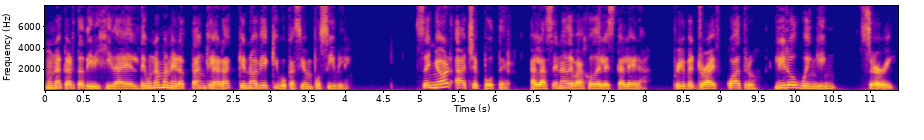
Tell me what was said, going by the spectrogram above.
una carta dirigida a él de una manera tan clara que no había equivocación posible. Señor H. Potter, a la cena debajo de la escalera. Private Drive 4, Little Winging, Surrey.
